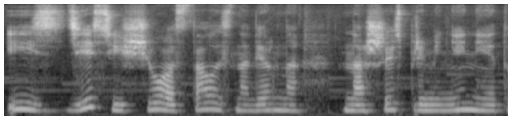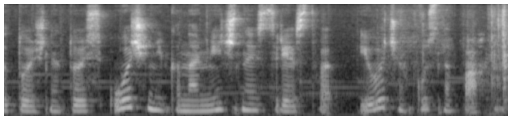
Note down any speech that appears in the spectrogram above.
И здесь еще осталось, наверное, на 6 применений, это точно. То есть очень экономичное средство и очень вкусно пахнет.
